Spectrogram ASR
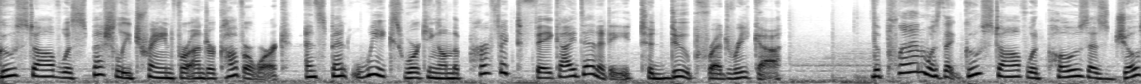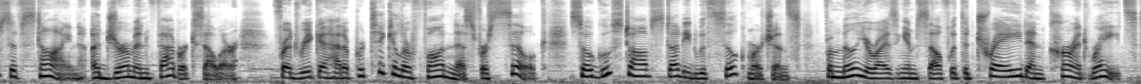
Gustav was specially trained for undercover work and spent weeks working on the perfect fake identity to dupe Frederica. The plan was that Gustav would pose as Joseph Stein, a German fabric seller. Frederica had a particular fondness for silk, so Gustav studied with silk merchants, familiarizing himself with the trade and current rates.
